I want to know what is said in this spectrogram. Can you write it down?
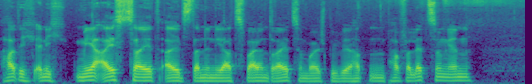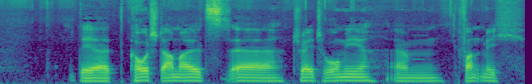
hatte ich eigentlich mehr Eiszeit als dann in Jahr 2 und 3 zum Beispiel. Wir hatten ein paar Verletzungen. Der Coach damals, äh, Trey Tuomi, ähm, fand, mich,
